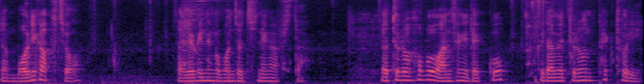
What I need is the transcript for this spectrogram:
자, 머리가 아프죠? 자 여기 있는 거 먼저 진행합시다. 자 드론 허브 완성이 됐고 그 다음에 드론 factory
